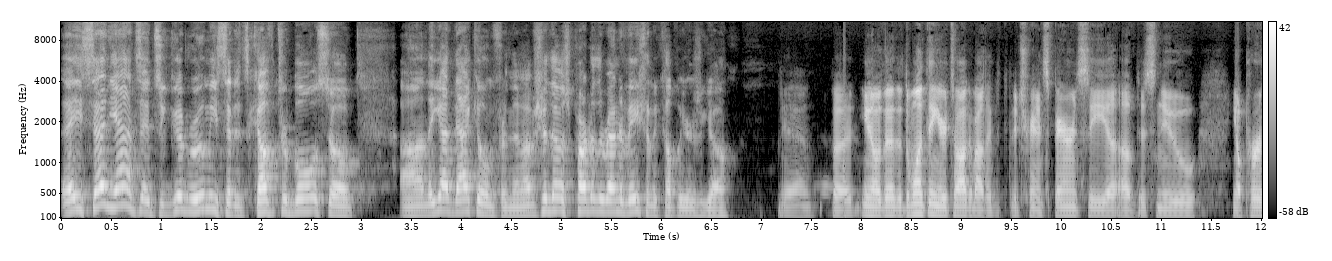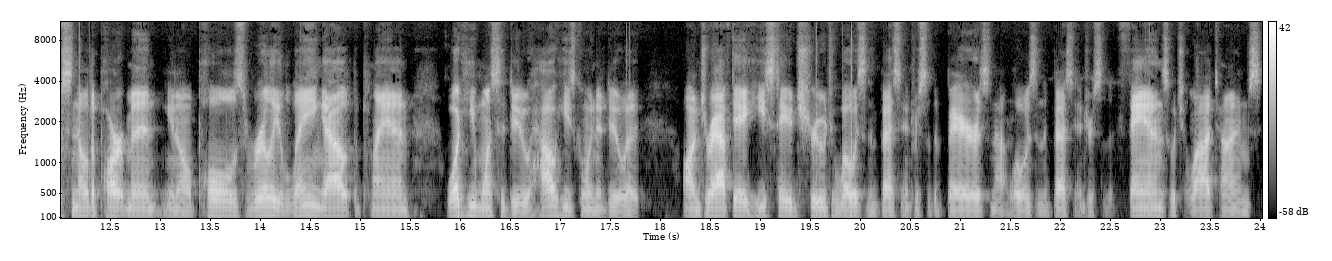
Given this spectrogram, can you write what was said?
he said, yeah, it's, it's a good room. He said it's comfortable, so uh, they got that going for them. I'm sure that was part of the renovation a couple years ago. Yeah, but you know the the one thing you're talking about the, the transparency of this new you know personnel department, you know Poles really laying out the plan, what he wants to do, how he's going to do it. On draft day, he stayed true to what was in the best interest of the Bears, not what was in the best interest of the fans. Which a lot of times,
